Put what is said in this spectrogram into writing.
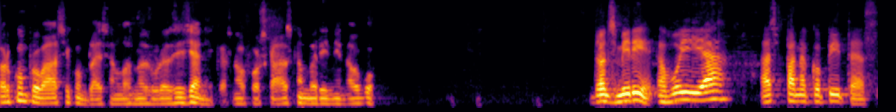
per comprovar si compleixen les mesures higièniques. No fos cas que enverinin algú. Doncs miri, avui hi ha espanacopites,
